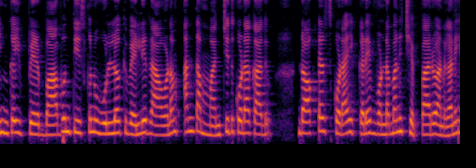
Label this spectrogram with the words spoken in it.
ఇంకా ఈ బాబుని తీసుకుని ఊళ్ళోకి వెళ్ళి రావడం అంత మంచిది కూడా కాదు. డాక్టర్స్ కూడా ఇక్కడే ఉండమని చెప్పారు అనగానే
